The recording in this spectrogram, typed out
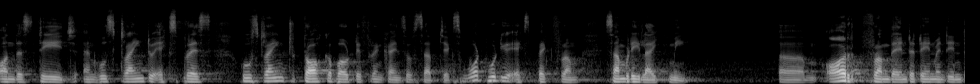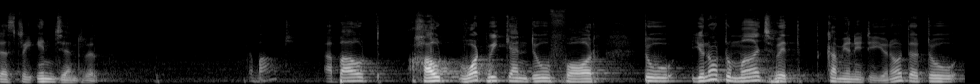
on the stage and who's trying to express, who's trying to talk about different kinds of subjects, what would you expect from somebody like me? Um, or from the entertainment industry in general? About? About how, what we can do for, to, you know, to merge with community, you know, the, to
